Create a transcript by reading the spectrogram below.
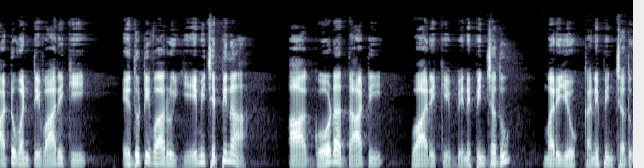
అటువంటి వారికి ఎదుటివారు ఏమి చెప్పినా ఆ గోడ దాటి వారికి వినిపించదు మరియు కనిపించదు.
